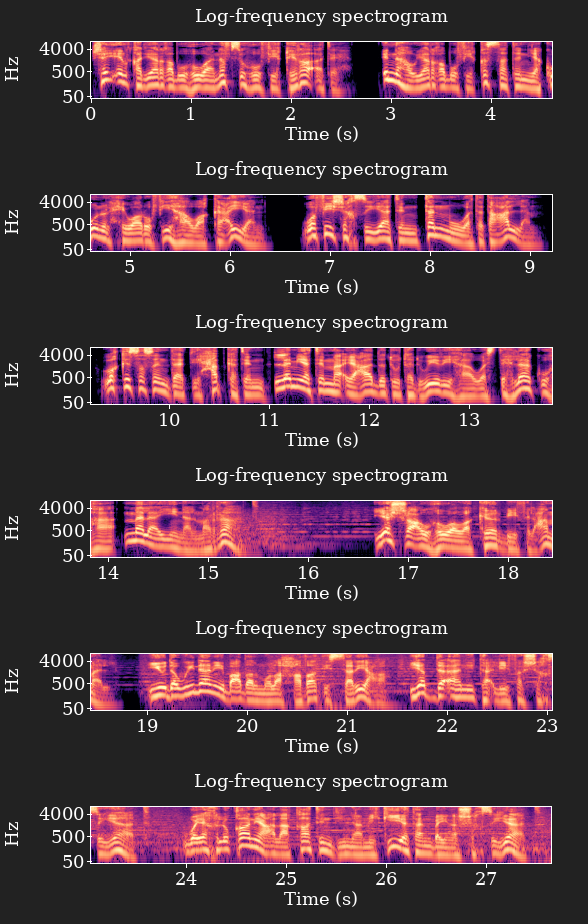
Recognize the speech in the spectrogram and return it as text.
شيء قد يرغب هو نفسه في قراءته. إنه يرغب في قصة يكون الحوار فيها واقعيا وفي شخصيات تنمو وتتعلم وقصص ذات حبكة لم يتم إعادة تدويرها واستهلاكها ملايين المرات. يشرع هو وكيربي في العمل. يدونان بعض الملاحظات السريعة. يبدأان تأليف الشخصيات ويخلقان علاقات ديناميكية بين الشخصيات.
